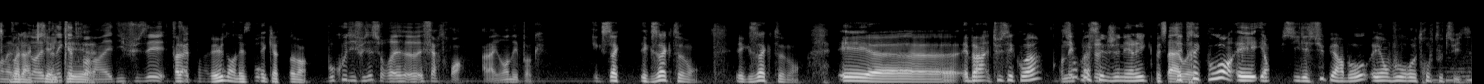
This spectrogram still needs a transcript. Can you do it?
On voilà, dans les années été... 80 et diffusé voilà, avait eu dans les années 80. Beaucoup diffusé sur euh, FR3 à la grande époque. Exact, exactement, exactement. Et, euh, et ben, tu sais quoi? On est passé le générique parce bah qu'il ouais. est très court et, et en plus il est super beau et on vous retrouve tout de suite.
